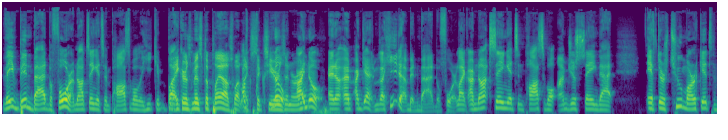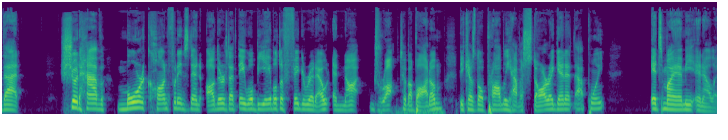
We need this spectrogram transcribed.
They've been bad before. I'm not saying it's impossible that he can. But Lakers missed the playoffs what like six years no, in a row. I know, and I, again, the Heat have been bad before. Like I'm not saying it's impossible. I'm just saying that if there's two markets that should have more confidence than others that they will be able to figure it out and not drop to the bottom because they'll probably have a star again at that point. It's Miami and LA.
